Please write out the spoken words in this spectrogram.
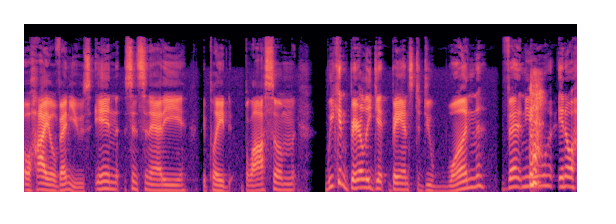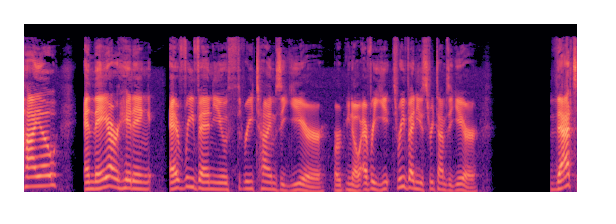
Ohio venues in Cincinnati. They played Blossom. We can barely get bands to do one venue in Ohio, and they are hitting every venue three times a year, or you know, every three venues three times a year. That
